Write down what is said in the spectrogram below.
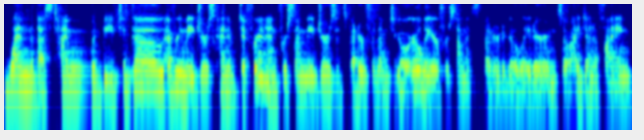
when the best time would be to go. Every major is kind of different, and for some majors, it's better for them to go earlier, for some, it's better to go later. And so, identifying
